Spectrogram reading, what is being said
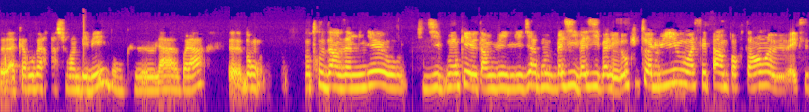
à cœur ouvert sur un bébé. Donc là voilà. Bon on trouve dans un milieu où tu dis bon ok t'as envie de lui dire bon vas-y vas-y allez occupe-toi de lui moi c'est pas important euh, etc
